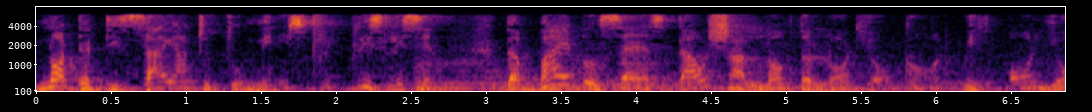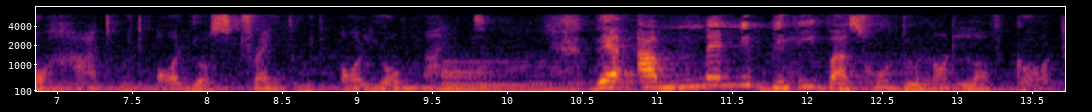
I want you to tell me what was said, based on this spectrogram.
not the desire to do ministry. Please listen. The Bible says, Thou shalt love the Lord your God with all your heart, with all your strength, with all your might. There are many believers who do not love God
